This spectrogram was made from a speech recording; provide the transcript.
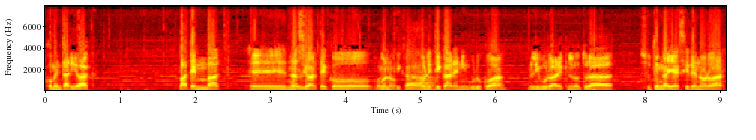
komentarioak, baten bat e, nazioarteko politika. bueno, politikaren ingurukoa, liburuarekin lotura zuten gaiak ziren oroar,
